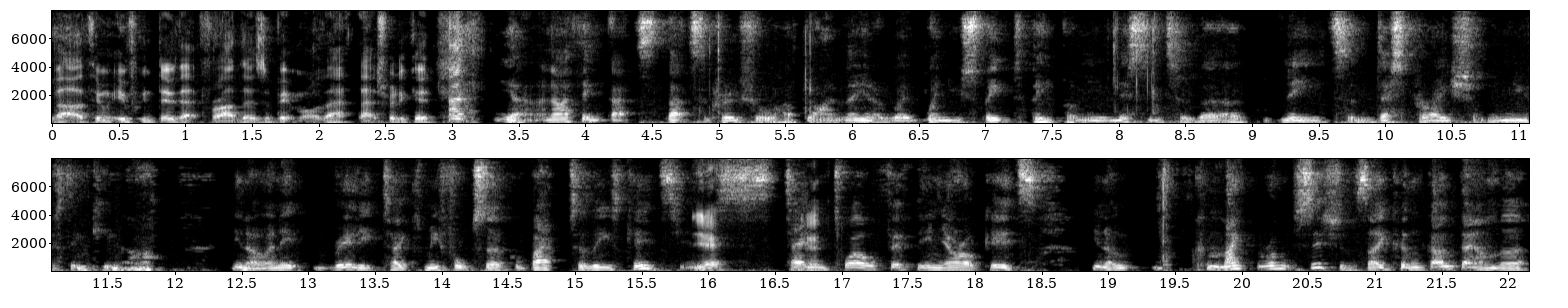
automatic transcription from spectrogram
but I think if we can do that for others a bit more, that that's really good. And, yeah, and I think that's that's the crucial line. You know, when, when you speak to people and you listen to needs and desperation, and you're thinking, oh, you know, and it really takes me full circle back to these kids. You know, Yeah. s- 10, Yeah. 12, 15 year old kids, you know, can make the wrong decisions. They can go down the,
